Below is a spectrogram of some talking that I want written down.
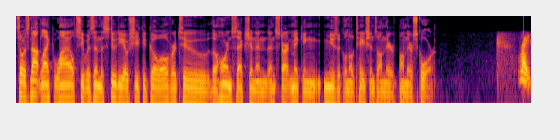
So it's not like while she was in the studio, she could go over to the horn section and, and start making musical notations on their on their score. Right.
